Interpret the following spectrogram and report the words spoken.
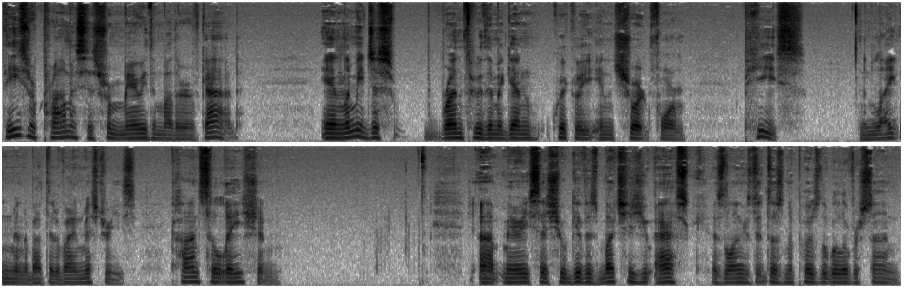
these are promises from Mary, the Mother of God. And let me just run through them again quickly in short form peace, enlightenment about the divine mysteries, consolation. Uh, Mary says she'll give as much as you ask, as long as it doesn't oppose the will of her Son.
